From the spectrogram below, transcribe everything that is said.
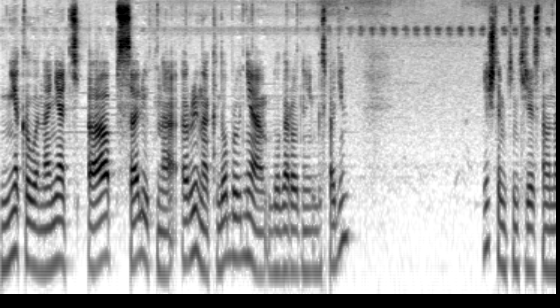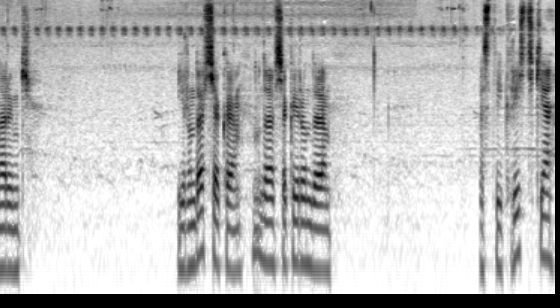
Некого нанять абсолютно. Рынок. Доброго дня, благородный господин. Есть что-нибудь интересного на рынке? Ерунда всякая. Ну да, всякая ерунда. Простые крестики.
